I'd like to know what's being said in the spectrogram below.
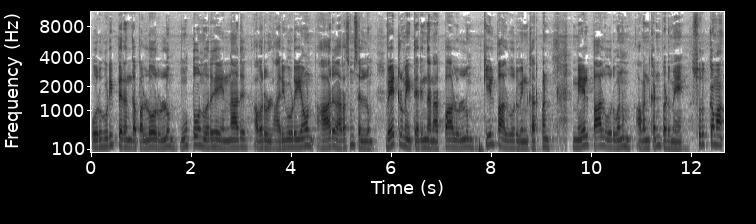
ஒரு குடி பிறந்த பல்லோருள்ளும் மூத்தோன் வருகை எண்ணாது அவருள் அறிவுடையோன் ஆறு அரசும் செல்லும். வேற்றுமை தெரிந்த நற்பால் உள்ளும் கீழ்பால் ஒருவின் கற்பன். மேல்பால் ஒருவனும் அவன் கண் படுமே. சுருக்கமாக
